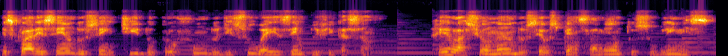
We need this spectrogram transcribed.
esclarecendo o sentido profundo de sua exemplificação. Relacionando seus pensamentos sublimes,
